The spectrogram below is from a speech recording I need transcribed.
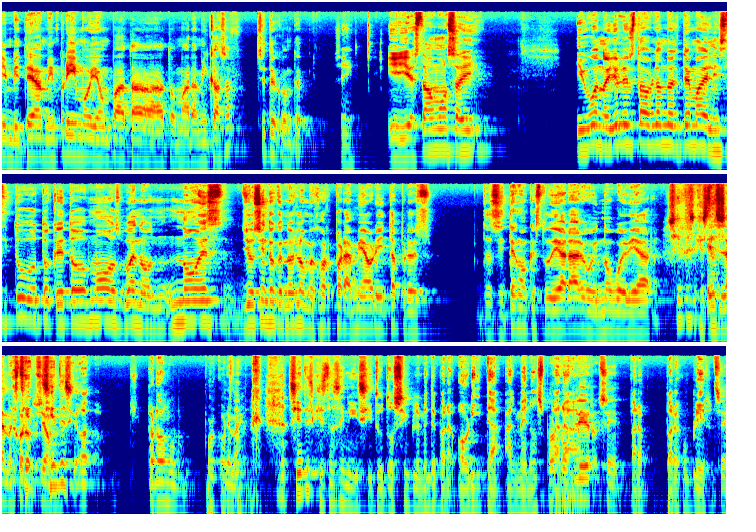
invité a mi primo y a un pata a tomar a mi casa. ¿Sí te conté? Sí. Y estábamos ahí. Y bueno, yo les estaba hablando del tema del instituto, que de todos modos, bueno, no es, yo siento que no es lo mejor para mí ahorita, pero es, si tengo que estudiar algo y no huevear, ¿Sientes que es estás, la mejor si- opción. Sientes que, oh, perdón por cortar. ¿Sientes que estás en el instituto simplemente para ahorita, al menos, Por para cumplir, sí. Para, para cumplir. Sí.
